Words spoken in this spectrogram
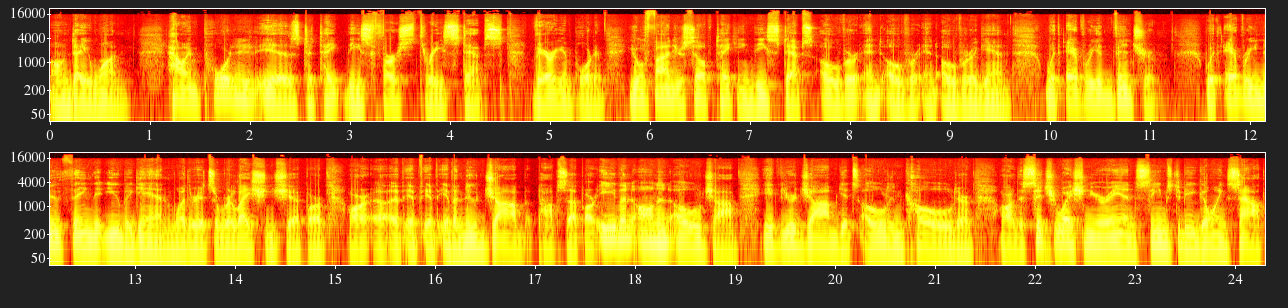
on day one. How important it is to take these first three steps. Very important. You'll find yourself taking these steps over and over and over again with every adventure. With every new thing that you begin, whether it's a relationship or, or uh, if, if, if a new job pops up, or even on an old job, if your job gets old and cold, or, or the situation you're in seems to be going south,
